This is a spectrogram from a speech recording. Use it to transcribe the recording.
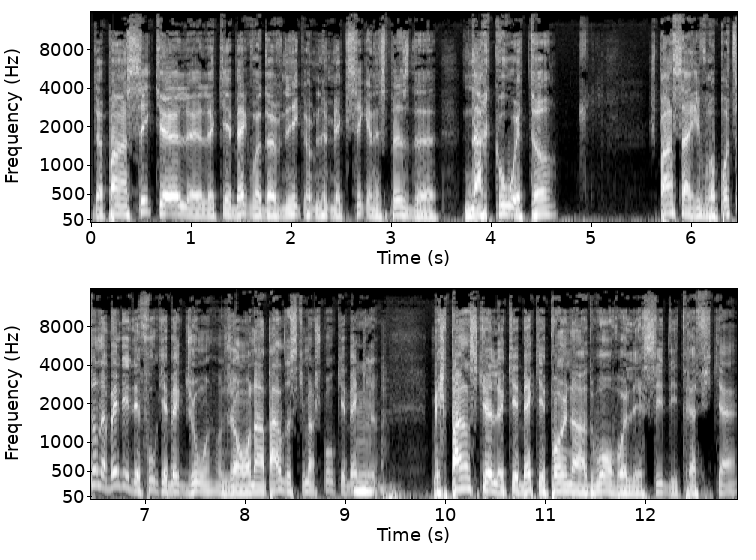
de penser que le, Québec va devenir comme le Mexique, une espèce de narco-État, Je pense que ça arrivera pas. Tu sais, on a bien des défauts au Québec, Joe. hein. On en parle de ce qui marche pas au Québec, là. Mais je pense que le Québec est pas un endroit où on va laisser des trafiquants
